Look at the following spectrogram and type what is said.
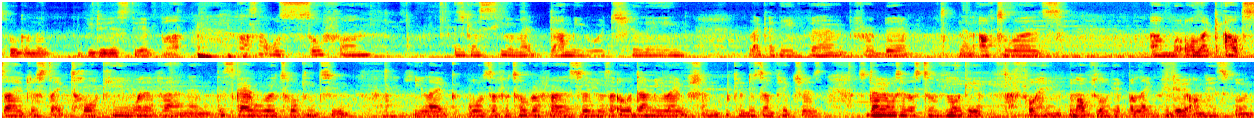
Spoke on the video yesterday, but last night was so fun. As you can see, we met Dami, we were chilling, like at the event for a bit. And then afterwards, um, we're all like outside, just like talking, whatever. And then this guy we were talking to, he like was a photographer, so he was like, "Oh, Dami, like we, should, we can do some pictures." So Dami wanted us to vlog it for him, not vlog it, but like video it on his phone.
